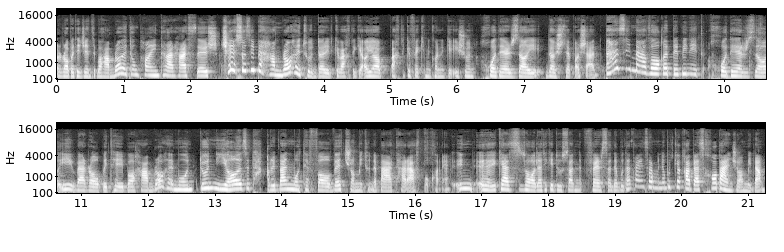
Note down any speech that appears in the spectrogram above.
رابطه جنسی با همراهتون پایین تر هستش؟ چه احساسی به همراهتون دارید که وقتی که آیا وقتی که فکر می‌کنید که ایشون خودارضایی داشته باشند بعضی مواقع ببینید خودارضایی و رابطه با همراهمون دو نیاز تقریبا متفاوت رو می‌تونه برطرف بکنه. این یکی از سوالاتی که دوستان فرستاده بودن در این زمینه بود که قبل از خواب انجام میدم.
